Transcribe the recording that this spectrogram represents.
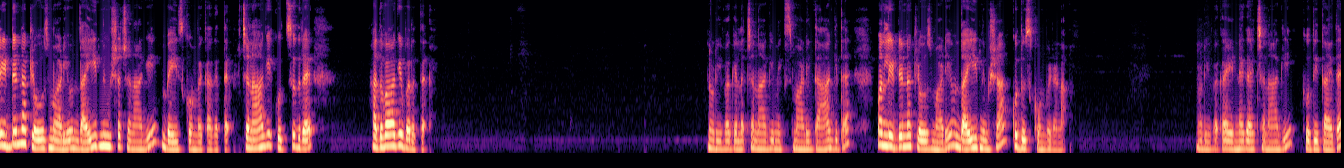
ಲಿಡ್ಡನ್ನು ಕ್ಲೋಸ್ ಮಾಡಿ ಒಂದು ಐದು ನಿಮಿಷ ಚೆನ್ನಾಗಿ ಬೇಯಿಸ್ಕೊಬೇಕಾಗತ್ತೆ ಚೆನ್ನಾಗಿ ಕುದಿಸಿದ್ರೆ ಹದವಾಗಿ ಬರುತ್ತೆ. ನೋಡಿ, ಇವಾಗೆಲ್ಲ ಚೆನ್ನಾಗಿ ಮಿಕ್ಸ್ ಮಾಡಿದ್ದಾಗಿದೆ ಒಂದು ಲಿಡ್ಡನ್ನು ಕ್ಲೋಸ್ ಮಾಡಿ ಒಂದು ಐದು ನಿಮಿಷ ಕುದಿಸ್ಕೊಂಬಿಡೋಣ ನೋಡಿ, ಇವಾಗ ಎಣ್ಣೆಗಾಯಿ ಚೆನ್ನಾಗಿ ಕುದೀತಾ ಇದೆ.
